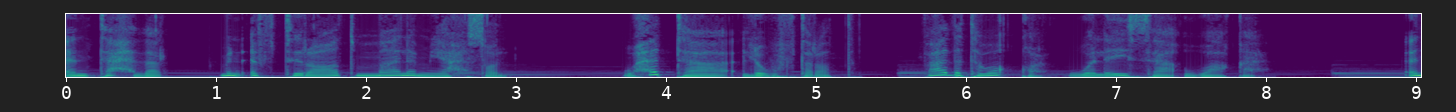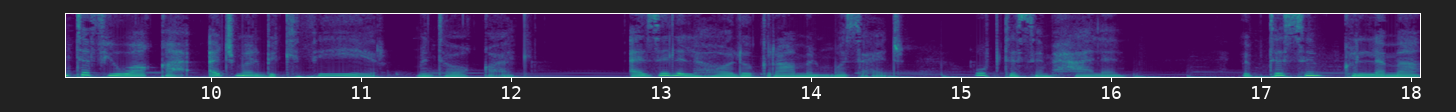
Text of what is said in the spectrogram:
أن تحذر من افتراض ما لم يحصل وحتى لو افترضت فهذا توقع وليس واقع. أنت في واقع أجمل بكثير من توقعك. أزل الهولوجرام المزعج وابتسم حالا. ابتسم كلما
